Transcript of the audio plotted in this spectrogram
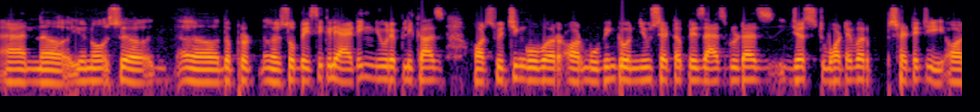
And uh, you know so uh, the uh, so basically adding new replicas or switching over or moving to a new setup is as good as just whatever strategy or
